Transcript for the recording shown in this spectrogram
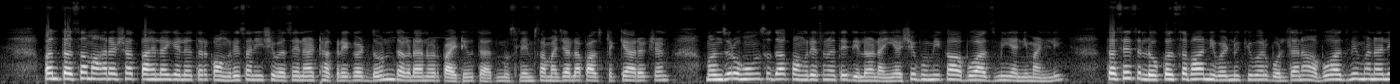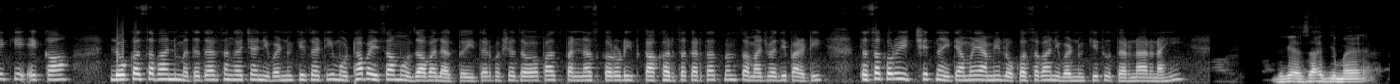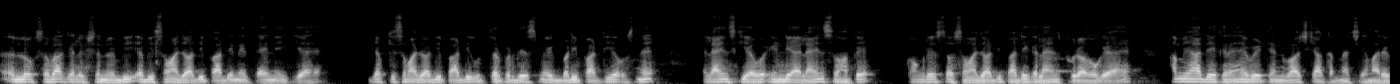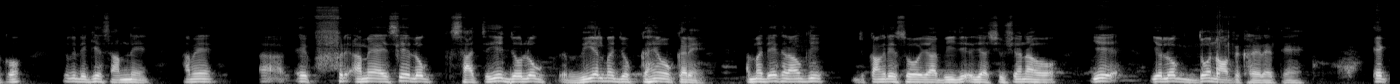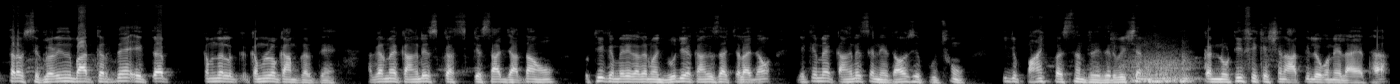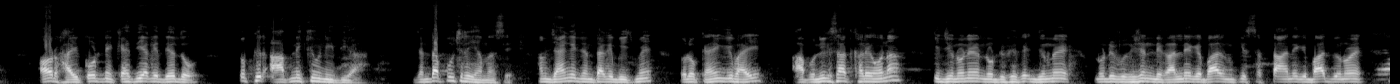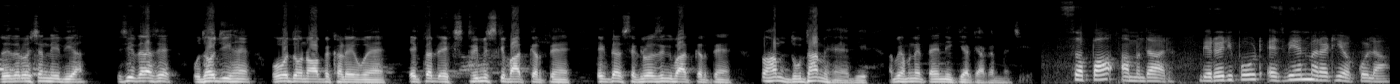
पण तसं महाराष्ट्रात पाहायला गेलं तर काँग्रेस आणि शिवसेना ठाकरे गट दोन दगडांवर पाय ठेवतात. मुस्लिम समाजाला पाच टक्के आरक्षण मंजूर होऊन सुद्धा काँग्रेसनं ते दिलं नाही अशी भूमिका अबू आझमी यांनी मांडली. तसेच लोकसभा निवडणुकीवर बोलताना अबू आझमी म्हणाले की एका लोकसभा मतदारसंघाच्या निवडणुकीसाठी मोठा पैसा मोजावा लागतो इतर पक्ष जवळपास पन्नास करोड इतका खर्च करतात, पण समाजवादी पार्टी तसं करू इच्छित नाही, त्यामुळे आम्ही लोकसभा निवडणुकीत उतरणार नाही. देखिए, ऐसा है कि मैं लोकसभा के इलेक्शन में भी अभी समाजवादी पार्टी ने तय नहीं किया है, जबकि समाजवादी पार्टी उत्तर प्रदेश में एक बड़ी पार्टी है, उसने अलायंस किया हुआ इंडिया अलायंस, वहाँ पे कांग्रेस और समाजवादी पार्टी का अलायंस पूरा हो गया है। हम यहाँ देख रहे हैं, वेट एंड वॉच क्या करना चाहिए हमारे को, क्योंकि देखिए, सामने हमें एक हमें ऐसे लोग साथ चाहिए जो लोग रियल में जो कहें वो करें। अब मैं देख रहा हूँ कि जो कांग्रेस हो या बीजे, या शिवसेना हो, ये ये लोग दो नाव पे खड़े रहते हैं। एक तरफ़ सेकुलरिज्म बात करते हैं, एक तरफ़ कम्युनल कम्युनल काम करते हैं। अगर मैं कांग्रेस का, के साथ जाता हूँ तो ठीक है, मेरी अगर मजबूरी है कांग्रेस के साथ चला जाऊँ, लेकिन मैं कांग्रेस के नेताओं से पूछूँ कि जो पाँच परसेंट रिजर्वेशन का नोटिफिकेशन आप ही लोगों ने लाया था और हाईकोर्ट ने कह दिया कि दे दो तो फिर आपने क्यों नहीं दिया? जनता पूछ रही है हमसे। हम जाएँगे जनता के बीच में तो लोग कहेंगे कि भाई, आप उन्हीं के साथ खड़े हो ना, कि जिन्होंने नोटिफिकेशन जिन्होंने नोटिफिकेशन निकालने के बाद, उनकी सत्ता आने के बाद भी उन्होंने रिजर्वेशन नहीं दिया। इसी तरह से उद्धव जी हैं, वो दो नाव पे खड़े हुए हैं। एक तरफ़ एक्सट्रीमिस्ट की बात करते हैं, एक तरफ़ सेकुलरिज्म की बात करते हैं। तो हम दूधा में हैं अभी। अभी हमने तय नहीं किया क्या करना चाहिए। सपा आमदार, bureau report S B N Marathi Akola.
